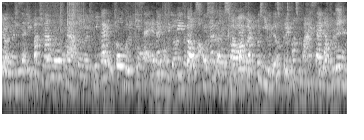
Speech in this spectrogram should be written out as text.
rồi mình sẽ bị bắt nắng đúng không nào? Như cái của cô vừa chia sẻ đấy, cái, cái câu hỏi đó là có rất nhiều nước bị mắc phải sai lầm luôn.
